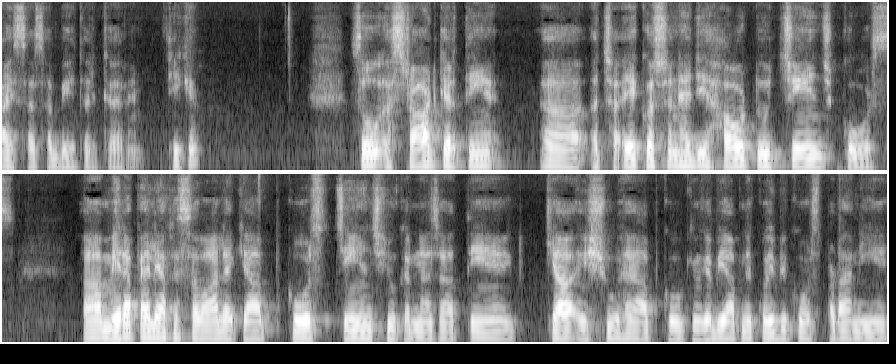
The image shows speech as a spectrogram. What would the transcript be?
आहिस्ता आहिस्ता बेहतर कर रहे हैं। ठीक है? सो स्टार्ट करते हैं। uh, अच्छा एक क्वेश्चन है जी हाउ टू चेंज कोर्स मेरा पहले आपसे सवाल है कि आप कोर्स चेंज क्यों करना चाहते हैं? क्या इशू है आपको? क्योंकि अभी आपने कोई भी कोर्स पढ़ा नहीं है।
